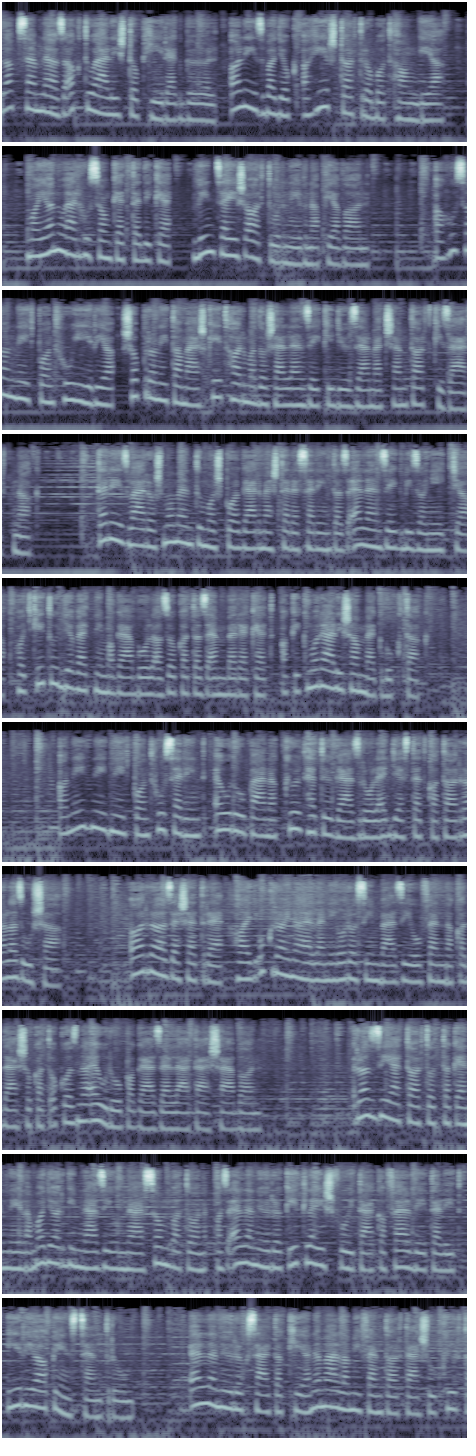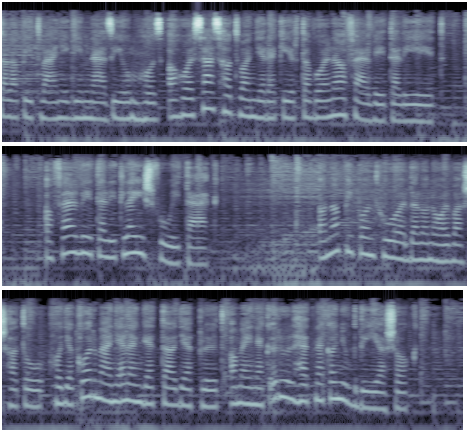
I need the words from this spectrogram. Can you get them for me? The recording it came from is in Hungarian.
Lapszemle az aktuális top hírekből. Alíz vagyok, a hírstart robot hangja. Ma január 22-e, Vince és Artur névnapja van. A 24.hu írja, Soproni Tamás kétharmados ellenzéki győzelmet sem tart kizártnak. Terézváros momentumos polgármestere szerint az ellenzék bizonyítja, hogy ki tudja vetni magából azokat az embereket, akik morálisan megbuktak. A 444.hu szerint Európának küldhető gázról egyeztet Katarral az USA. Arra az esetre, ha egy Ukrajna elleni orosz invázió fennakadásokat okozna Európa gázellátásában. Razziát tartottak ennél a Magyar Gimnáziumnál szombaton, az ellenőrök itt le is fújták a felvételit, írja a pénzcentrum. Ellenőrök szálltak ki a nem állami fenntartású Kürt Alapítványi Gimnáziumhoz, ahol 160 gyerek írta volna a felvételiét. A felvételit le is fújták. A napi.hu oldalon olvasható, hogy a kormány elengedte a gyeplőt, amelynek örülhetnek a nyugdíjasok.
